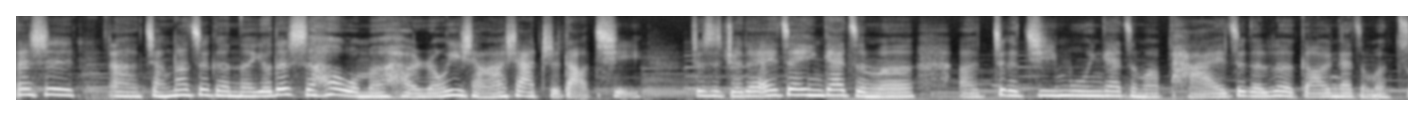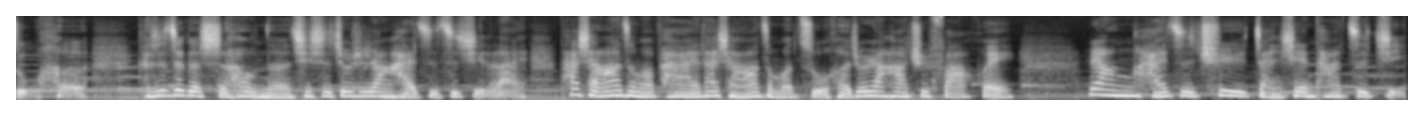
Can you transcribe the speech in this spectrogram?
但是嗯，讲到这个呢，有的时候我们很容易想要下指导器。就是觉得，哎，这应该怎么，呃，这个积木应该怎么排，这个乐高应该怎么组合？可是这个时候呢，其实就是让孩子自己来，他想要怎么排，他想要怎么组合，就让他去发挥，让孩子去展现他自己。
